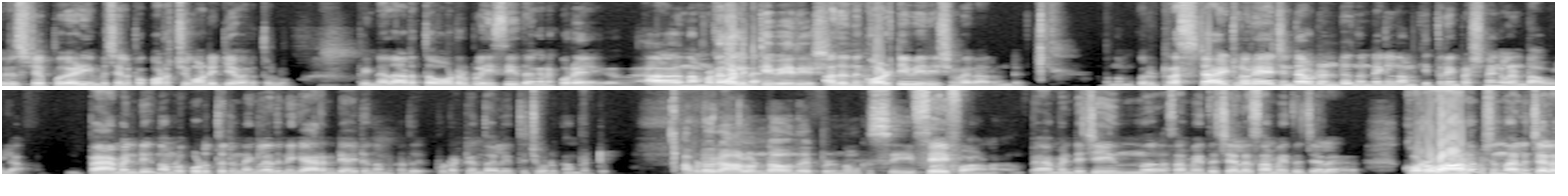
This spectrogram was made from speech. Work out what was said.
ഒരു സ്റ്റെപ്പ് കഴിയുമ്പോൾ ചിലപ്പോൾ കുറച്ച് ക്വാണ്ടിറ്റിയേ വരത്തുള്ളൂ. പിന്നെ അത് അടുത്ത ഓർഡർ പ്ലേസ് ചെയ്ത് അങ്ങനെ കുറേ നമ്മുടെ അതെ ക്വാളിറ്റി വേരിയേഷൻ വരാറുണ്ട്. അപ്പോൾ നമുക്കൊരു ട്രസ്റ്റ് ആയിട്ടുള്ള ഒരു ഏജന്റ് അവിടെ ഉണ്ടെന്നുണ്ടെങ്കിൽ നമുക്ക് ഇത്രയും പ്രശ്നങ്ങൾ ഉണ്ടാവില്ല. പേയ്മെന്റ് നമ്മൾ കൊടുത്തിട്ടുണ്ടെങ്കിൽ അതിന് ഗ്യാരണ്ടി ആയിട്ട് നമുക്കത് പ്രൊഡക്റ്റ് എന്തായാലും എത്തിച്ചു കൊടുക്കാൻ പറ്റും. അവിടെ ഒരാളുണ്ടാവുന്നത് എപ്പോഴും നമുക്ക് സേഫ് സേഫ് ആണ്. പേയ്മെന്റ് ചെയ്യുന്ന സമയത്ത് ചില സമയത്ത് ചില കുറവാണ്. പക്ഷെ എന്നാലും ചില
